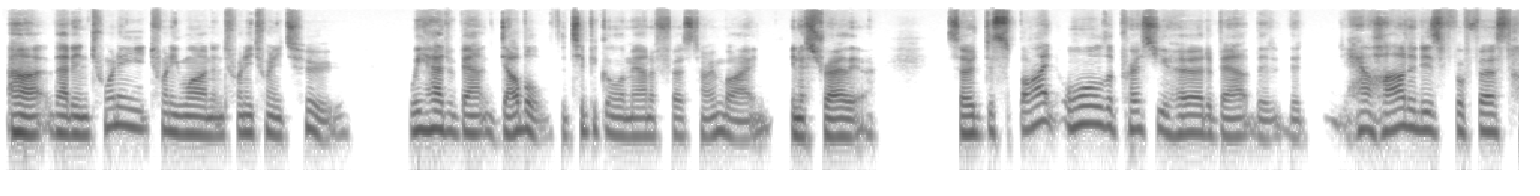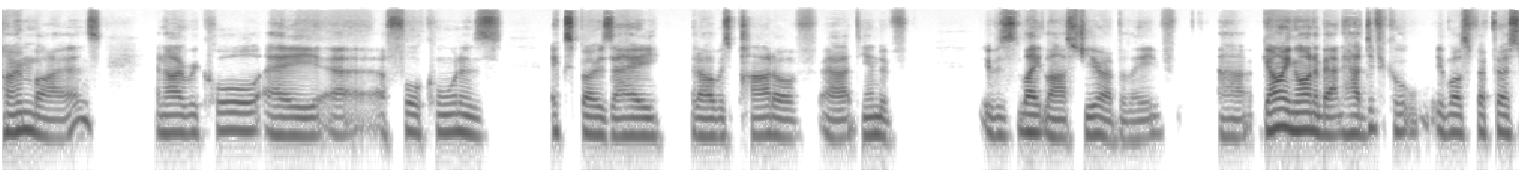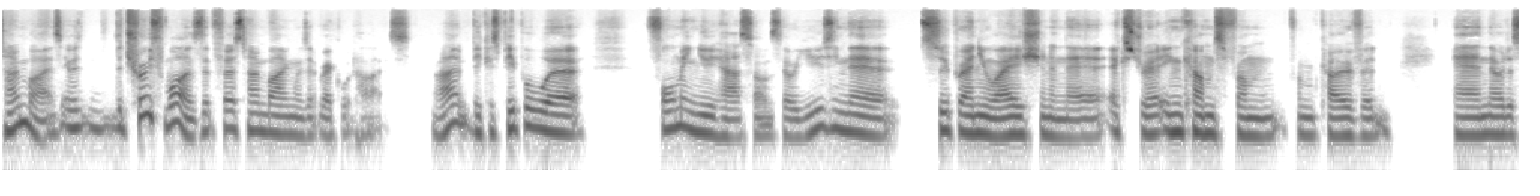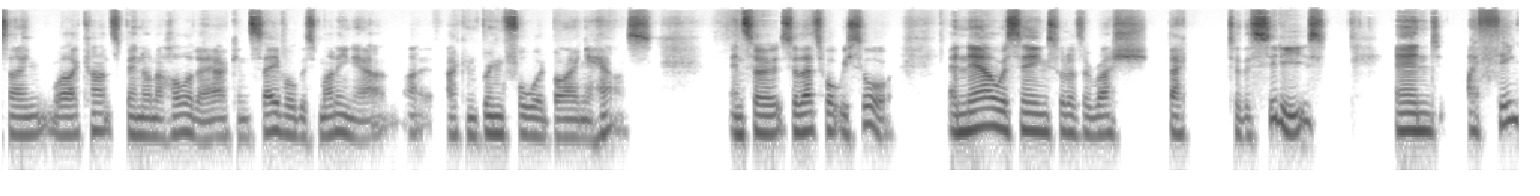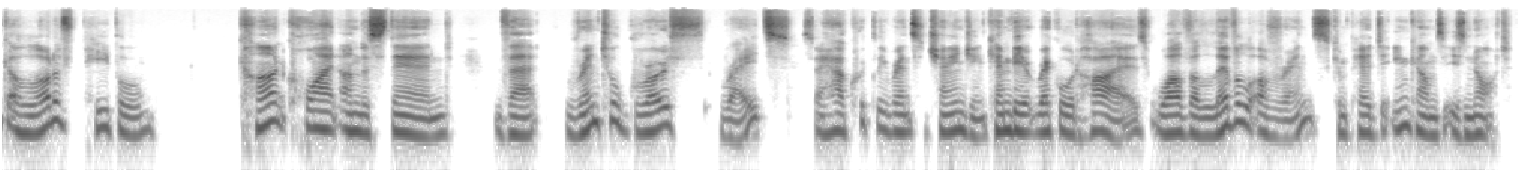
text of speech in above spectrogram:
uh, that in 2021 and 2022, we had about double the typical amount of first home buying in Australia. So, despite all the press you heard about the, the how hard it is for first home buyers, and I recall a, a Four Corners expose that I was part of uh, at the end of it was late last year, I believe, uh, going on about how difficult it was for first home buyers. Was, the truth was that first home buying was at record highs, right? Because people were forming new households, they were using their superannuation and their extra incomes from from COVID. And they were just saying, well, I can't spend on a holiday. I can save all this money now. I, I can bring forward buying a house. And so so that's what we saw. And now we're seeing sort of the rush back to the cities. And I think a lot of people can't quite understand that rental growth rates, so how quickly rents are changing, can be at record highs, while the level of rents compared to incomes is not.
